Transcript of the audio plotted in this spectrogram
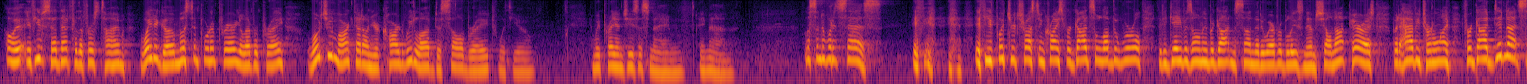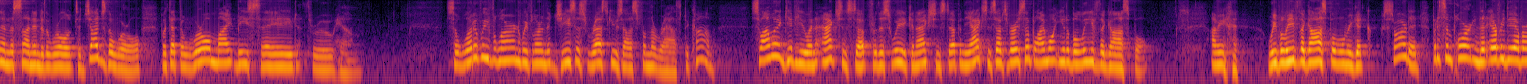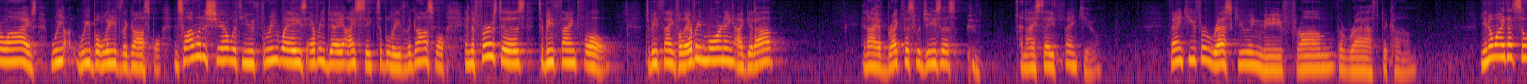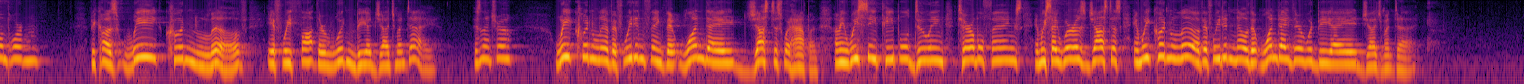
Oh, if you've said that for the first time, way to go. Most important prayer you'll ever pray. Won't you mark that on your card? We'd love to celebrate with you. And we pray in Jesus' name. Amen. Listen to what it says. If, if you put your trust in Christ, for God so loved the world that he gave his only begotten Son, that whoever believes in him shall not perish, but have eternal life. For God did not send the Son into the world to judge the world, but that the world might be saved through him. So, what have we learned? We've learned that Jesus rescues us from the wrath to come. So, I want to give you an action step for this week, an action step. And the action step is very simple. I want you to believe the gospel. I mean, we believe the gospel when we get started, but it's important that every day of our lives we, we believe the gospel. And so I want to share with you three ways every day I seek to believe the gospel. And the first is to be thankful. To be thankful. Every morning I get up, and I have breakfast with Jesus, and I say, Thank you. Thank you for rescuing me from the wrath to come. You know why that's so important? Because we couldn't live if we thought there wouldn't be a judgment day. Isn't that true? We couldn't live if we didn't think that one day justice would happen. I mean, we see people doing terrible things and we say, Where is justice? And we couldn't live if we didn't know that one day there would be a judgment day.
